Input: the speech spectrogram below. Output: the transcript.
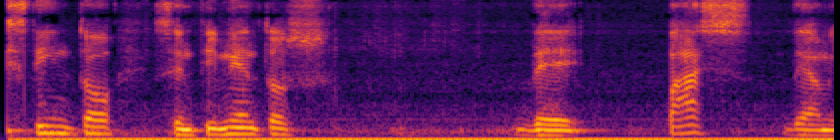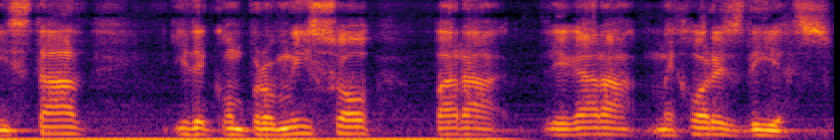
distinto, sentimientos de paz, de amistad y de compromiso para llegar a mejores días.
